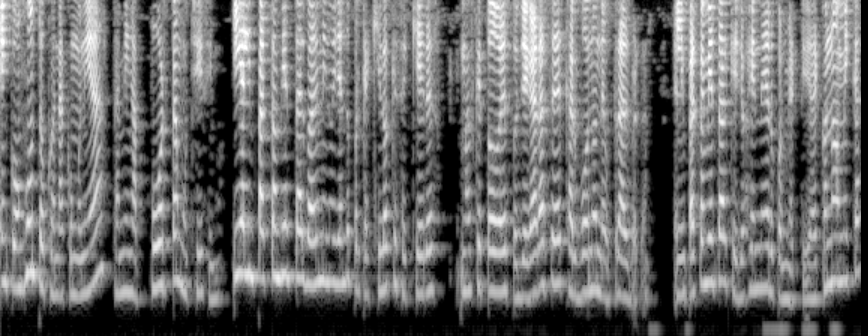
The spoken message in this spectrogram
en conjunto con la comunidad también aporta muchísimo. Y el impacto ambiental va disminuyendo porque aquí lo que se quiere es más que todo esto, llegar a ser carbono neutral, ¿verdad? El impacto ambiental que yo genero por mi actividad económica,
